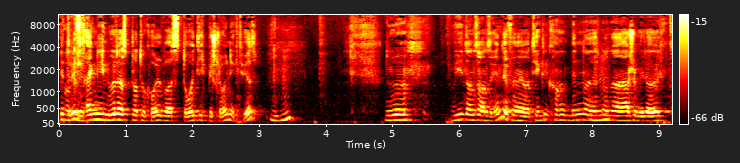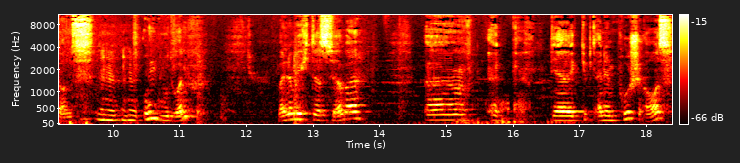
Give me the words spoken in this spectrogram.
betrifft okay. eigentlich nur das Protokoll, was deutlich beschleunigt wird. Mhm. Nur, wie ich dann so ans Ende von dem Artikel gekommen bin, da ist Mhm. man dann auch schon wieder ganz Mhm. Mhm. ungut worden. Weil nämlich der Server, äh, äh, der gibt einen Push aus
